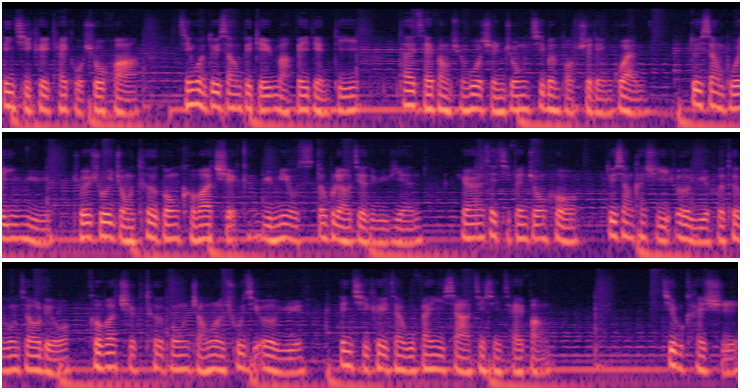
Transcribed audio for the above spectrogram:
令其可以开口说话。尽管对象被给予吗啡点滴，他在采访全过程中基本保持连贯。对象不会英语，只会说一种特工 Kovacic 与 Muse 都不了解的语言。然而，在几分钟后，对象开始以俄语和特工交流。Kovacic 特工掌握了初级俄语，令其可以在无翻译下进行采访。记录开始。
